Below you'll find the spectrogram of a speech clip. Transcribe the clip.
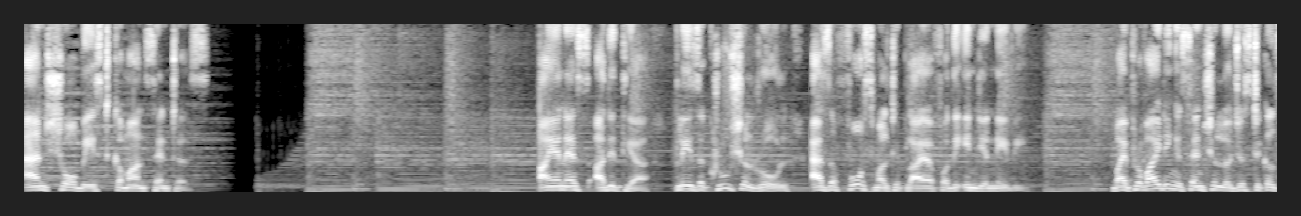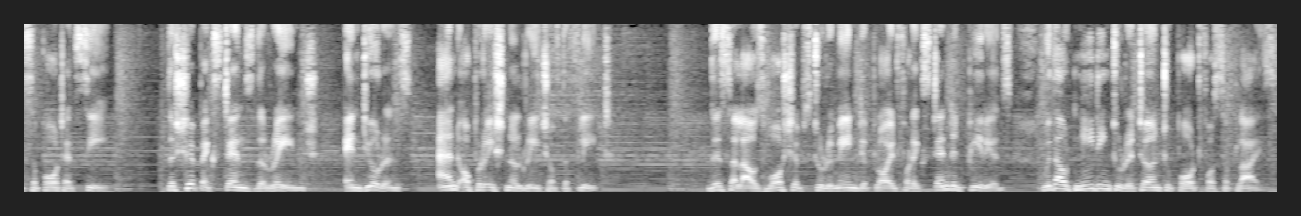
and shore-based command centers. INS Aditya plays a crucial role as a force multiplier for the Indian Navy. By providing essential logistical support at sea, the ship extends the range, endurance, and operational reach of the fleet. This allows warships to remain deployed for extended periods without needing to return to port for supplies.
